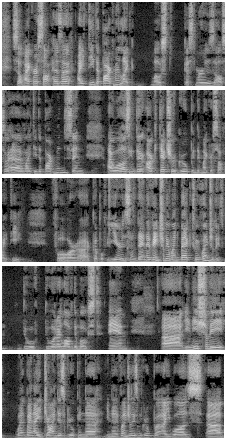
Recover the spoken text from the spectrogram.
so Microsoft has a IT department, like most customers also have IT departments, and I was in the architecture group in the Microsoft IT for a couple of years, and then eventually I went back to evangelism, do do what I love the most. And uh, initially, when, when I joined this group in uh, in an evangelism group, I was uh,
